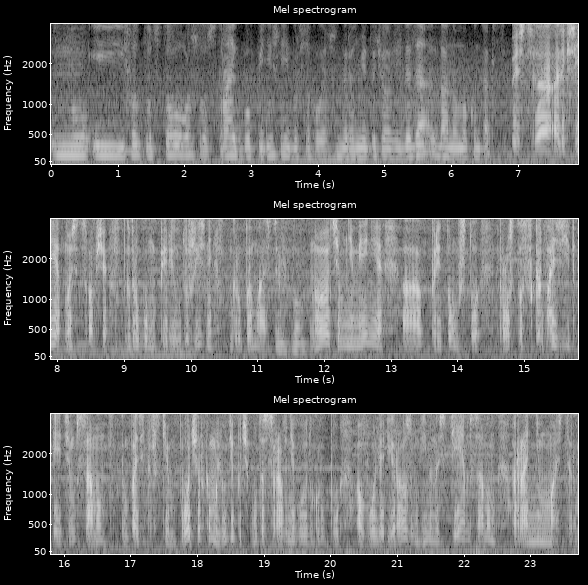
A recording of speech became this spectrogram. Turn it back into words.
То Ну і що тут з того, що страйк був пізніше, ніж Борщаков, я ж не розумію, до чого він йде в даному контексті. То есть э, Алексей относится вообще к другому периоду жизни группы І «Мастер». що? Но, тем не менее, а, при том, что просто сквозит этим самым композиторским почерком, люди почему-то сравнивают группу «Воля и разум» именно с тем самым ранним мастером.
